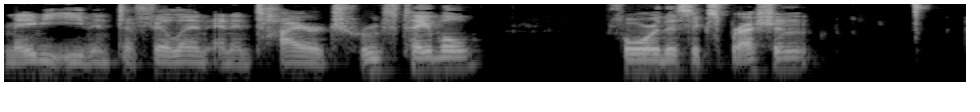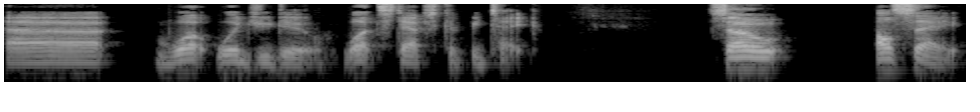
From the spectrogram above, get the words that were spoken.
maybe even to fill in an entire truth table for this expression, uh, what would you do? What steps could we take? So I'll say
